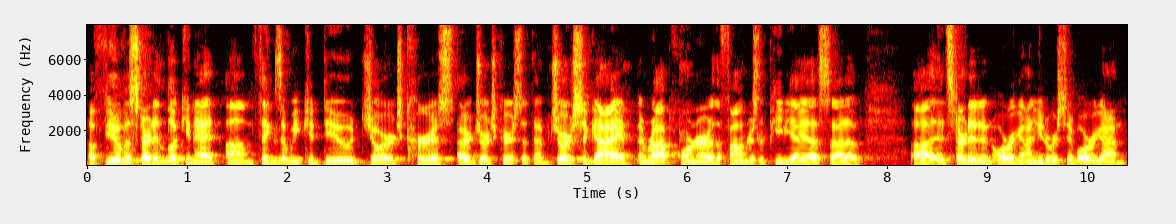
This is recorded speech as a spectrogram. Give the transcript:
a few of us started looking at um, things that we could do. George Couros, or George Couros at them, George Sugai and Rob Horner are the founders of PBIS out of, uh, it started in Oregon, University of Oregon.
